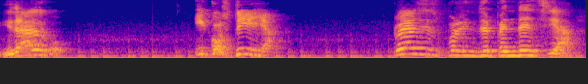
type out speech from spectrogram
Hidalgo y Costilla. Gracias por la independencia.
